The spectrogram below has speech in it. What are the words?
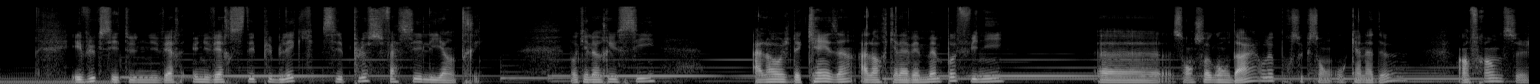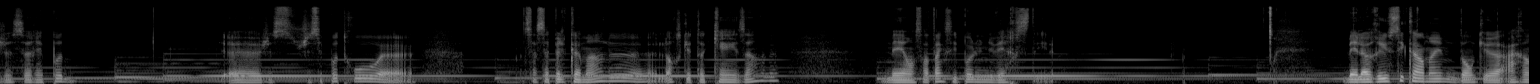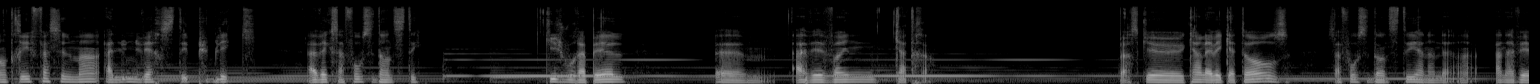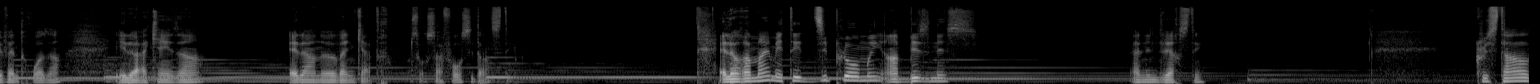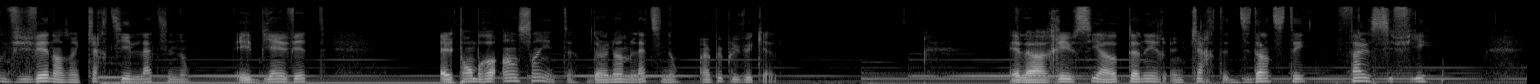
Et vu que c'est une université publique, c'est plus facile d'y entrer. Donc elle a réussi à l'âge de 15 ans, alors qu'elle n'avait même pas fini euh, son secondaire, pour ceux qui sont au Canada. En France, je ne saurais pas. Euh, je, ne sais pas trop. Euh, ça s'appelle comment, là, lorsque tu as 15 ans. Mais on s'entend que c'est pas l'université. Mais elle a réussi quand même donc à rentrer facilement à l'université publique avec sa fausse identité. Qui, je vous rappelle, avait 24 ans. Parce que quand elle avait 14, sa fausse identité, elle en, avait 23 ans. Et là, à 15 ans, elle en a 24 sur sa fausse identité. Elle aura même été diplômée en business à l'université. Crystal vivait dans un quartier latino et bien vite, elle tombera enceinte d'un homme latino un peu plus vieux qu'elle. Elle a réussi à obtenir une carte d'identité falsifiée.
